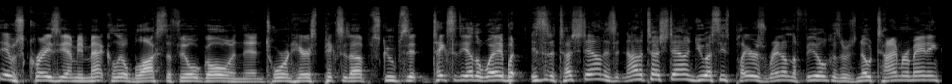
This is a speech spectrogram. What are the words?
It was crazy. I mean, Matt Kalil blocks the field goal, and then Torin Harris picks it up, scoops it, takes it the other way. But is it a touchdown? Is it not a touchdown? USC's players ran on the field because there was no time remaining.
